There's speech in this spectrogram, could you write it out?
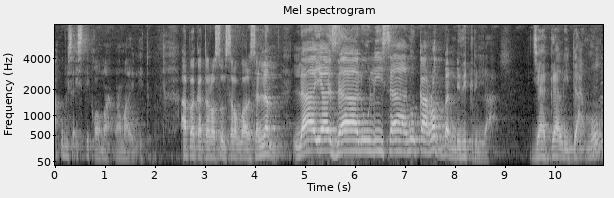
Aku bisa istiqomah ngamalin itu. Apa kata Rasul sallallahu alaihi wasallam? La yazalu lisanuka radban bidzikrillah. Jaga lidahmu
